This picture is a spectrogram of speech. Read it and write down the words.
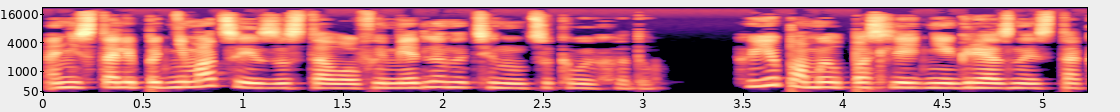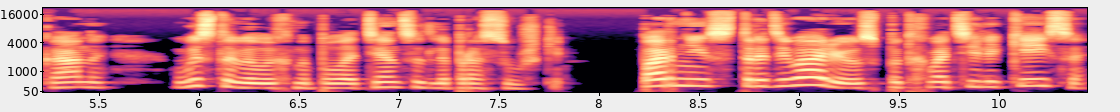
они стали подниматься из-за столов и медленно тянуться к выходу. Хью помыл последние грязные стаканы, выставил их на полотенце для просушки. Парни из Страдивариус подхватили кейсы,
